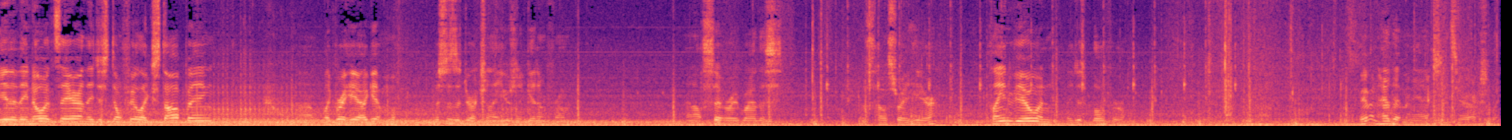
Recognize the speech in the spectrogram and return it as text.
Either they know it's there and they just don't feel like stopping. Um, like right here, I get. This is the direction I usually get them from, and I'll sit right by this this house right here, plain view, and they just blow through. We haven't had that many accidents here, actually.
